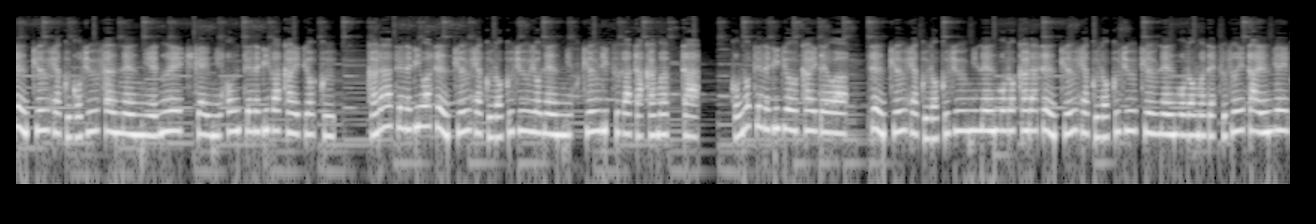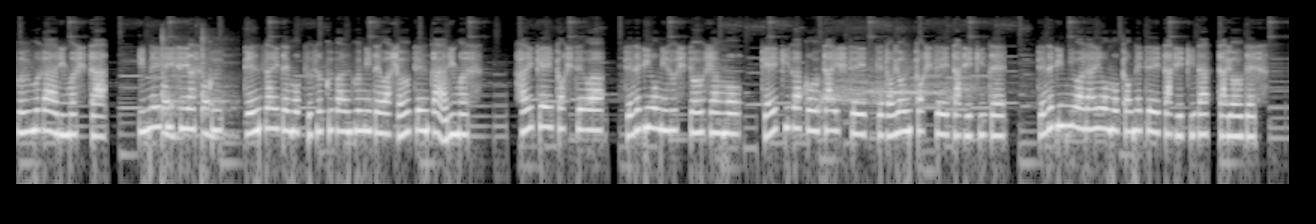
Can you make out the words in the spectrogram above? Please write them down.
1953年に NHK 日本テレビが開局。カラーテレビは1964年に普及率が高まった。このテレビ業界では、1962年頃から1969年頃まで続いた演芸ブームがありました。イメージしやすく、現在でも続く番組では焦点があります。背景としては、テレビを見る視聴者も、景気が後退していってドヨンとしていた時期で、テレビに笑いを求めていた時期だったようです。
